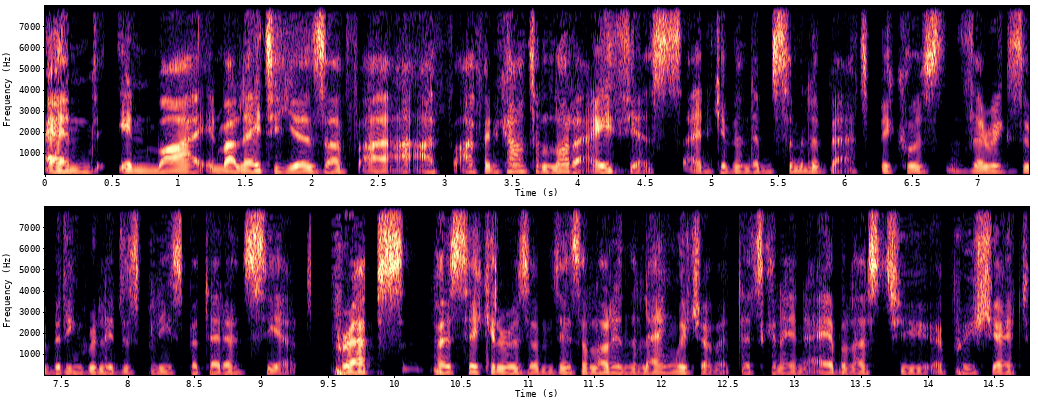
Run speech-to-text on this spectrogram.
And in my in my later years i've I, i've i've encountered a lot of atheists and given them similar bats because they're exhibiting religious beliefs but they don't see it perhaps post secularism, there's a lot in the language of it that's going to enable us to appreciate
